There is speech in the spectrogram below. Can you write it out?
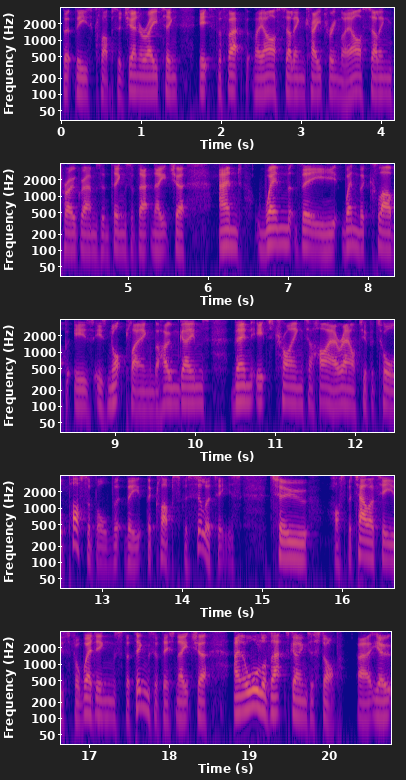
that these clubs are generating, it's the fact that they are selling catering, they are selling programs and things of that nature. And when the when the club is is not playing the home games, then it's trying to hire out, if at all possible, the, the, the club's facilities to hospitalities, for weddings, for things of this nature, and all of that's going to stop. Uh, you know,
